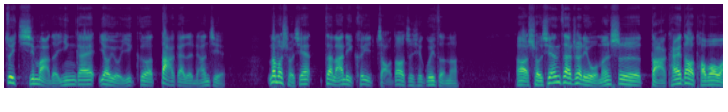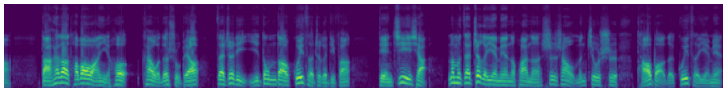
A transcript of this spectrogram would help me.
最起码的应该要有一个大概的了解。那么首先在哪里可以找到这些规则呢？啊，首先在这里我们是打开到淘宝网，打开到淘宝网以后，看我的鼠标在这里移动到规则这个地方，点击一下。那么在这个页面的话呢，事实上我们就是淘宝的规则页面。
